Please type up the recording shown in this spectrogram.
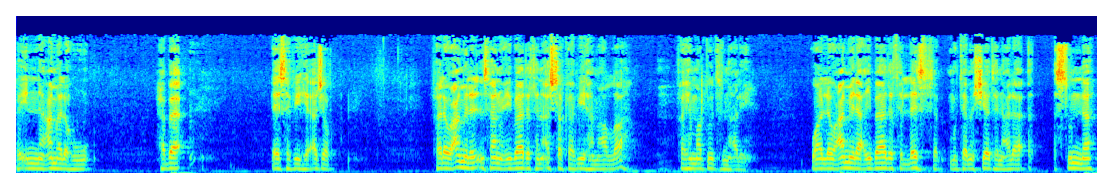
فإن عمله هباء ليس فيه أجر. فلو عمل الإنسان عبادة أشرك فيها مع الله فهي مردودة عليه. ولو عمل عبادة ليست متمشية على السنة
